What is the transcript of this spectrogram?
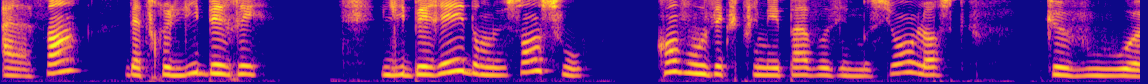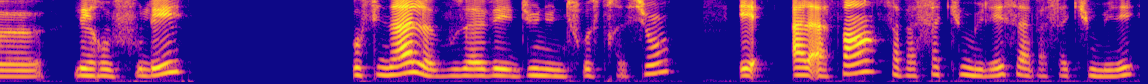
à la fin d'être libéré. Libéré dans le sens où quand vous n'exprimez pas vos émotions, lorsque que vous euh, les refoulez, au final, vous avez d'une une frustration et à la fin, ça va s'accumuler, ça va s'accumuler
